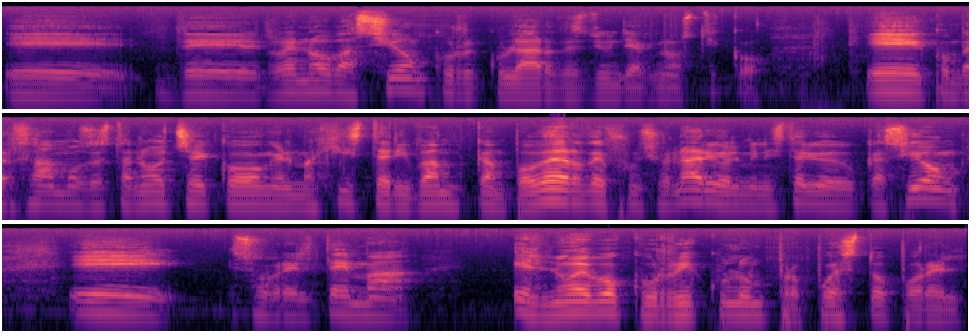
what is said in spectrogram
eh, renovación curricular desde un diagnóstico. Eh, conversamos esta noche con el magíster Iván Campoverde, funcionario del Ministerio de Educación, sobre el tema el nuevo currículum propuesto por el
